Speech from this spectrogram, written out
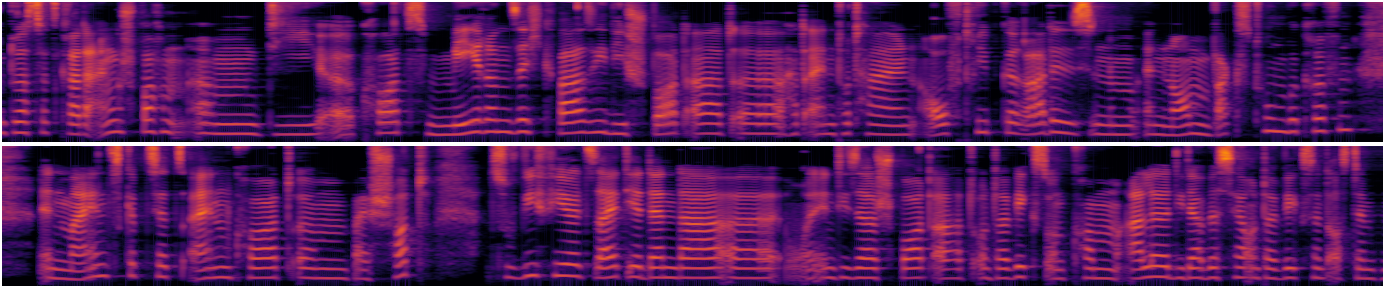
Du hast jetzt gerade angesprochen, ähm, die äh, Chords mehren sich quasi. Die Sportart äh, hat einen totalen Auftrieb gerade. Ist in einem enormen Wachstum begriffen. In Mainz gibt's jetzt einen Chord ähm, bei Schott. Zu wie viel seid ihr denn da äh, in dieser Sportart unterwegs und kommen alle, die da bisher unterwegs sind, aus dem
